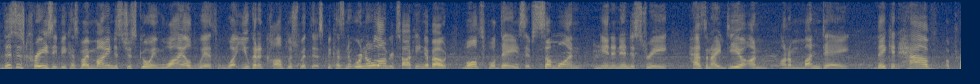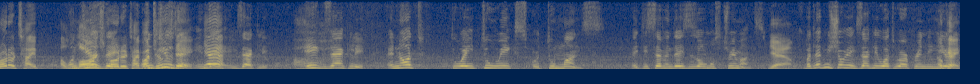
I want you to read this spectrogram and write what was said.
this is crazy because my mind is just going wild with what you can accomplish with this because we're no longer talking about multiple days. If someone in an industry has an idea on on a Monday, they can have a prototype, a on large Tuesday. prototype on, Tuesday. in yeah. exactly. Ah. Exactly. And not to wait two weeks or two months. 87 days is almost three months. yeah. But let me show you exactly what we are printing here. Okay.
